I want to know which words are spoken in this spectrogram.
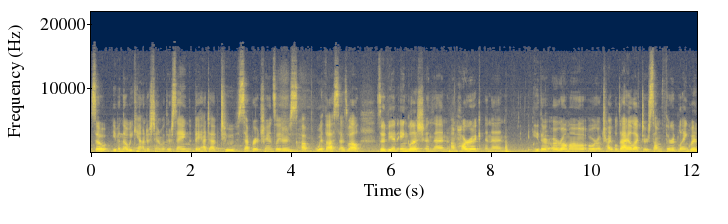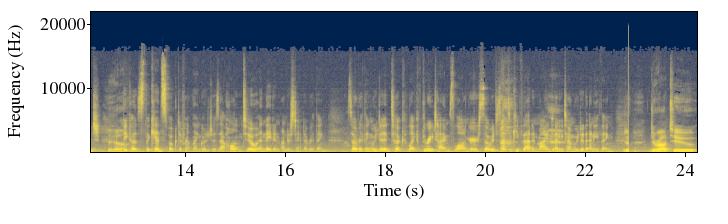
So even though we can't understand what they're saying, they had to have two separate translators up with us as well. So it'd be in English and then um, Amharic and then either Oromo or a tribal dialect or some third language Yeah. because the kids spoke different languages at home too and they didn't understand everything. So everything we did took like three times longer. So we just had to keep that in mind anytime we did anything. Duratu,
